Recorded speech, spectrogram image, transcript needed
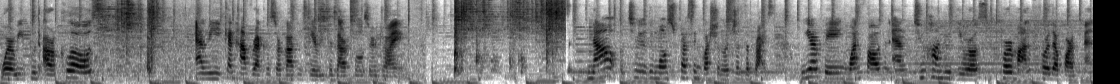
where we put our clothes and we can have breakfast or coffee here because our clothes are drying. Now to the most pressing question which is the price we are paying 1,200 euros per month for the apartment.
